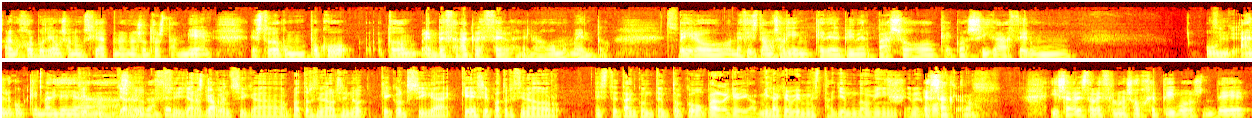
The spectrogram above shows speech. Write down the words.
A lo mejor podríamos anunciarnos nosotros también. Es todo como un poco, todo empezará a crecer en algún momento. Pero necesitamos a alguien que dé el primer paso, que consiga hacer un, un algo que nadie haya ya sabido hacer. Sí, ya no que consiga patrocinador, sino que consiga que ese patrocinador esté tan contento como para que diga, mira qué bien me está yendo a mí en el Exacto. podcast. Y saber establecer unos objetivos de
